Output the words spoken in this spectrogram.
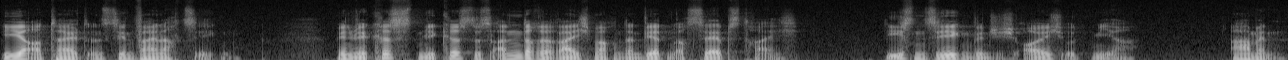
Er erteilt uns den Weihnachtssegen. Wenn wir Christen wie Christus andere reich machen, dann werden wir auch selbst reich. Diesen Segen wünsche ich euch und mir. Amen.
